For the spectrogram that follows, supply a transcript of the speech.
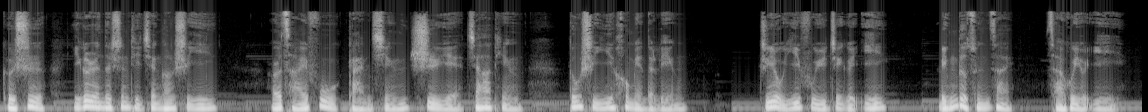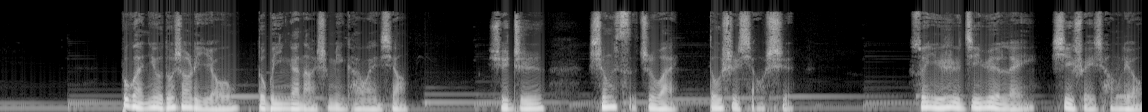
可是一个人的身体健康是一，而财富、感情、事业、家庭，都是一后面的零。只有依附于这个一，零的存在才会有意义。不管你有多少理由，都不应该拿生命开玩笑。须知，生死之外都是小事。所以日积月累，细水长流，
